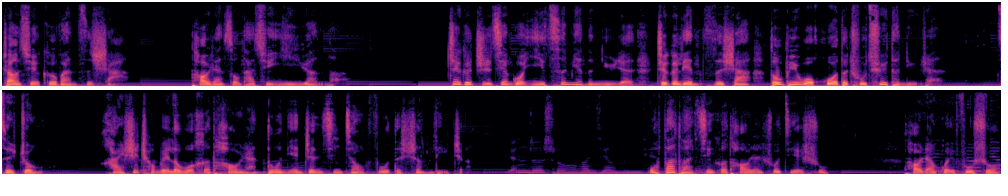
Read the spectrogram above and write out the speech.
张雪割腕自杀，陶然送她去医院了。这个只见过一次面的女人，这个连自杀都比我豁得出去的女人，最终，还是成为了我和陶然多年真心交付的胜利者。我发短信和陶然说结束，陶然回复说：“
